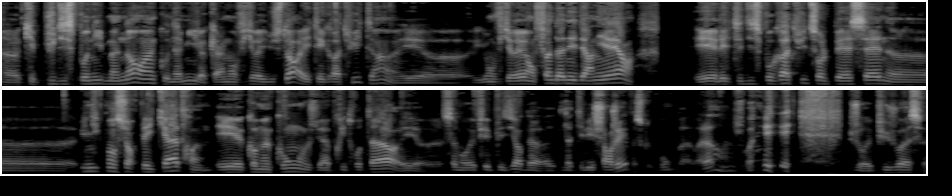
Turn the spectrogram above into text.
euh, qui est plus disponible maintenant. Hein. Konami l'a carrément viré du store, elle était gratuite, hein, et euh, ils l'ont viré en fin d'année dernière, et elle était dispo gratuite sur le PSN euh, uniquement sur Play 4. Et comme un con, je l'ai appris trop tard, et euh, ça m'aurait fait plaisir de, la- de la télécharger parce que bon, bah voilà, hein, j'aurais, pu jouer à ce,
